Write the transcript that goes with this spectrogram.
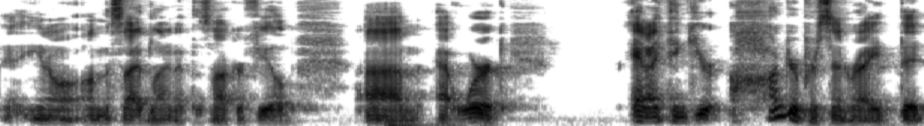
you know on the sideline at the soccer field um, at work. And I think you're 100% right that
